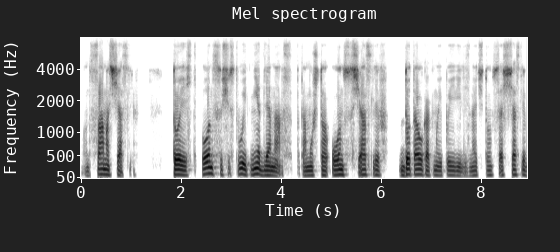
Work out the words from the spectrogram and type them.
Он самосчастлив. То есть он существует не для нас, потому что он счастлив до того, как мы появились. Значит, он счастлив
